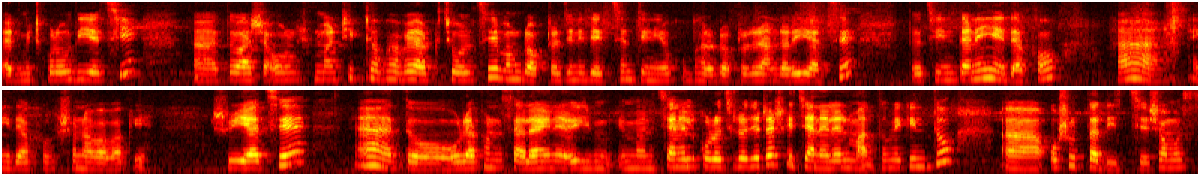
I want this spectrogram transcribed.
অ্যাডমিট করেও দিয়েছি। তো আশা, ওর মানে ঠিকঠাকভাবে আর চলছে। এবং ডক্টর যিনি দেখছেন, তিনিও খুব ভালো ডক্টরের আন্ডারেই আছে। তো চিন্তা নেই, এই দেখো। হ্যাঁ এই দেখো সোনা বাবাকে। শুয়ে আছে। হ্যাঁ তো ওর এখন স্যালাইনের ওই মানে চ্যানেল করেছিল যেটা, সেই চ্যানেলের মাধ্যমে কিন্তু ওষুধটা দিচ্ছে। সমস্ত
